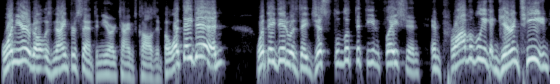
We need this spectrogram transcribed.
one year ago, it was 9%, the New York Times calls it. But what they did, what they did was they just looked at the inflation and probably guaranteed,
